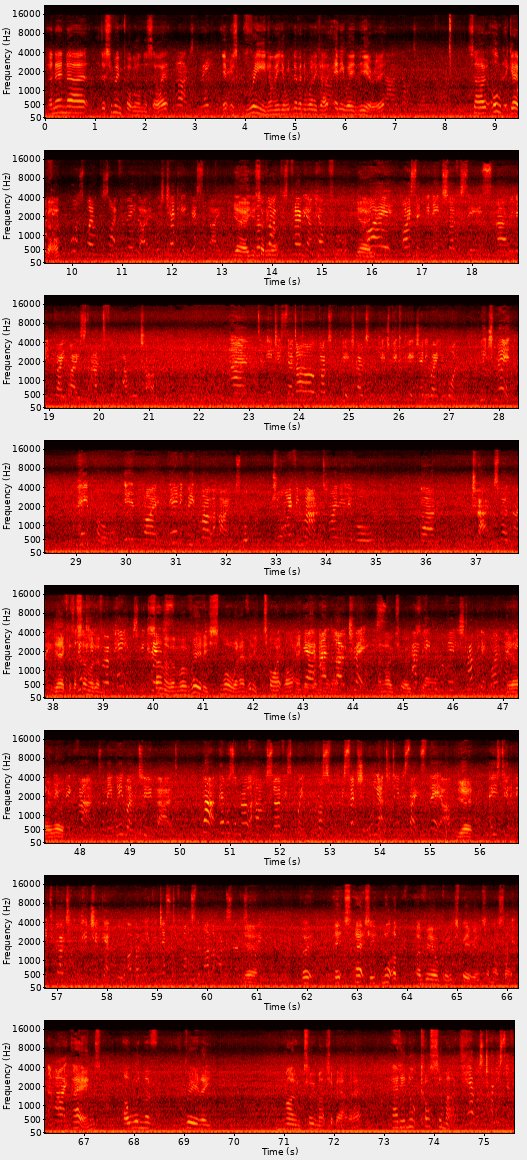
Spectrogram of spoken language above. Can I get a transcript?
And then uh, the swimming pool on the side, Oh, it was great. it was green. I mean, you would never want to go anywhere near it. No, it. not at all. So all. altogether, I think what spoiled the site for me though was checking yesterday. yeah, you the said it bloke was. was very unhelpful. Yeah. I, I said we need services, we need grey waste and to fill up our water. And he just said, oh, go to the pitch, go to the pitch, pick a pitch anywhere you want. Which meant people in like really big motorhomes were driving around tiny little um, tracks, weren't they? Yeah, because some of Looking for a pitch because some of them were really small and had really tight right angles. yeah, and low trees. and low trees. And yeah. people were really struggling, weren't they? Yeah, they People in were we weren't too bad. But there was a motorhome at service point across from the reception. All you had to do was say it's there. Yeah. He's telling me to go to the pitch and get water when we could just have gone to the motorhome service yeah. point. But it's actually not a, a real good experience, I must say. I, and I wouldn't have really known too much about that had it not cost so much. Yeah, it was 27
